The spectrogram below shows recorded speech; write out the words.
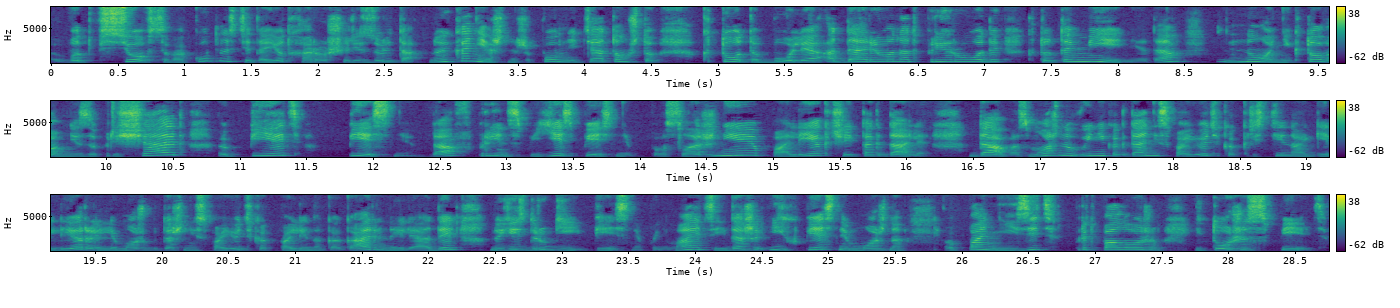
Вот все в совокупности дает хороший результат. Ну и, конечно же, помните о том, что кто-то более одарен от природы, кто-то менее, да? но никто вам не запрещает петь песни, да, в принципе, есть песни посложнее, полегче и так далее. Да, возможно, вы никогда не споете, как Кристина Агилера, или, может быть, даже не споете, как Полина Гагарина или Адель, но есть другие песни, понимаете, и даже их песни можно понизить, предположим, и тоже спеть,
